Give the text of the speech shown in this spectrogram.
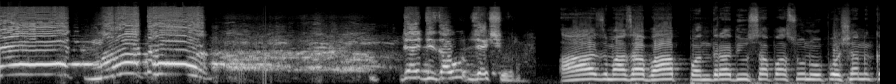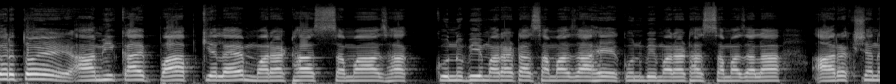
एक मराठा जय जिजाऊ जय शिवराम आज माझा बाप पंधरा दिवसापासून उपोषण करतोय. आम्ही काय पाप केलंय? मराठा समाज हा कुणबी मराठा समाज आहे. कुणबी मराठा समाजाला आरक्षण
